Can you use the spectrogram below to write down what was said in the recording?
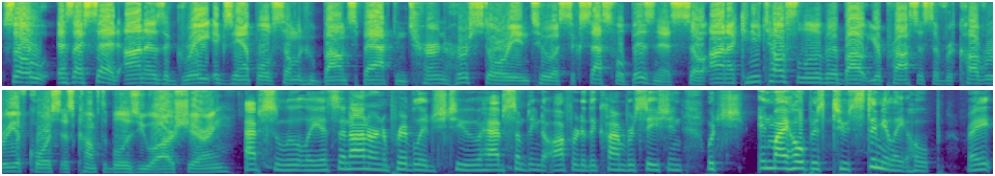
So, as I said, Anna is a great example of someone who bounced back and turned her story into a successful business. So, Anna, can you tell us a little bit about your process of recovery, of course, as comfortable as you are sharing? Absolutely. It's an honor and a privilege to have something to offer to the conversation, which in my hope is to stimulate hope right?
